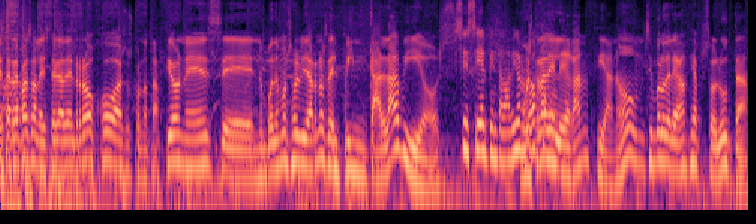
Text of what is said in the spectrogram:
En este repaso a la historia del rojo, a sus connotaciones, eh, no podemos olvidarnos del pintalabios. Sí, sí, el pintalabios rojo. Muestra de elegancia, ¿no? Un símbolo de elegancia absoluta.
